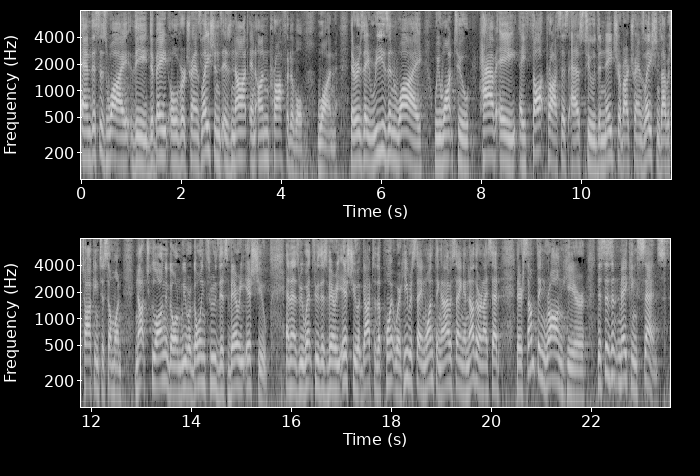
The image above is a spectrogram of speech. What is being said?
And this is why the debate over translations is not an unprofitable one. There is a reason why we want to have a, a thought process as to the nature of our translations. I was talking to someone not too long ago and we were going through this very issue. And as we went through this very issue, it got to the point where he was saying one thing and I was saying another. And I said, There's something wrong here. This isn't making sense.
